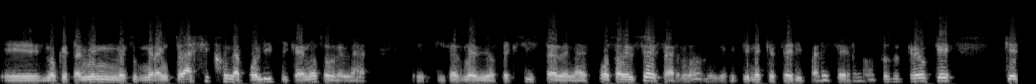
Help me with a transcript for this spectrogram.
eh, lo que también es un gran clásico en la política, ¿no? Sobre la eh, quizás medio sexista de la esposa del César, ¿no? Tiene que ser y parecer, ¿no? Entonces creo que que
